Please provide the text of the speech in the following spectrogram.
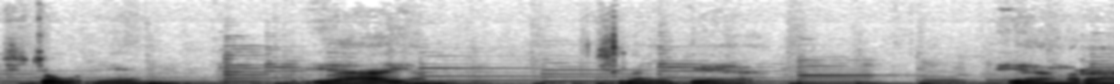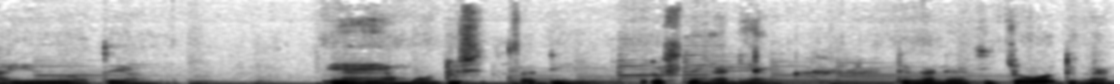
si cowoknya yang ya yang istilahnya kayak yang ngerayu atau yang ya yang modus itu tadi. Terus dengan yang dengan yang si cowok dengan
